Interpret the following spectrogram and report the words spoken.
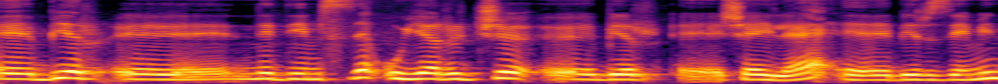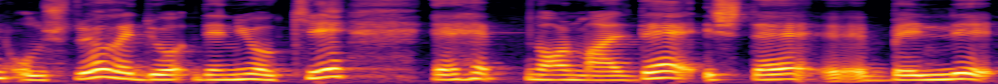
e, bir e, ne diyeyim size uyarıcı e, bir e, şeyle e, bir zemin oluşturuyor ve diyor, deniyor ki e, hep normalde işte e, belli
